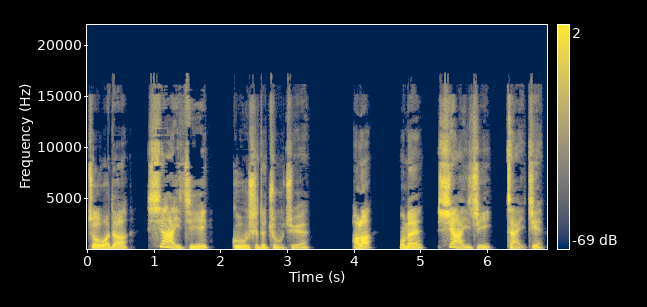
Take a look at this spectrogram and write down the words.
做我的下一集故事的主角。好了，我们下一集再见。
